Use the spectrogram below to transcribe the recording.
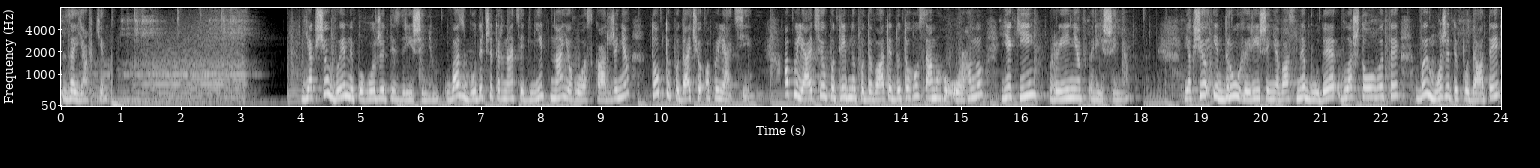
заявці. Якщо ви не погоджуєтесь з рішенням, у вас буде 14 днів на його оскарження, тобто подачу апеляції. Апеляцію потрібно подавати до того самого органу, який прийняв рішення. Якщо і друге рішення вас не буде влаштовувати, ви можете подати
